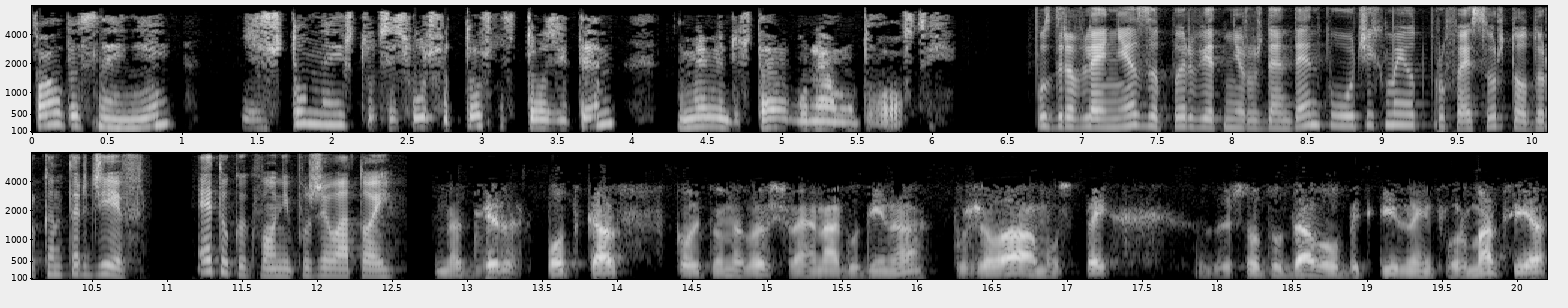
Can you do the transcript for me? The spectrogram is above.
Това обяснение, защо нещо се случва точно в този ден, на мен ми доставя голямо удоволствие. Поздравления за първият ни рожден ден получихме и от професор Тодор Кантарджиев. Ето какво ни пожела той. Надир подкаст, който навършва една година, пожелавам успех, защото дава обективна информация,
